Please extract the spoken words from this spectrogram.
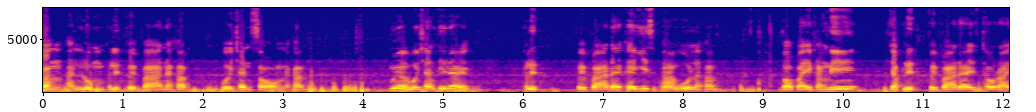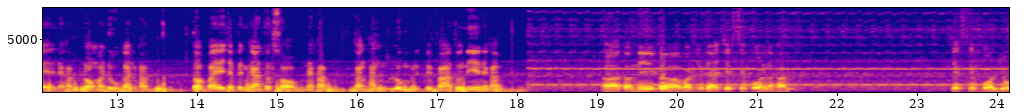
กังหันลมผลิตไฟฟ้านะครับเวอร์ชัน2นะครับ เมื่อเวอร์ชันที่ได้ผลิตไฟฟ้าได้แค่ 25 โวลต์แล้วครับ ต่อไปครั้งนี้จะผลิตไฟฟ้าได้เท่าไหร่นะครับ ลองมาดูกันครับ ต่อไปจะเป็นการทดสอบนะครับ กังหันลมผลิตไฟฟ้าตัวนี้นะครับอตอนนี้ก็วัดอยู่ได้ 70 โวลต์แล้วครับ 70 โวลต์อยู่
